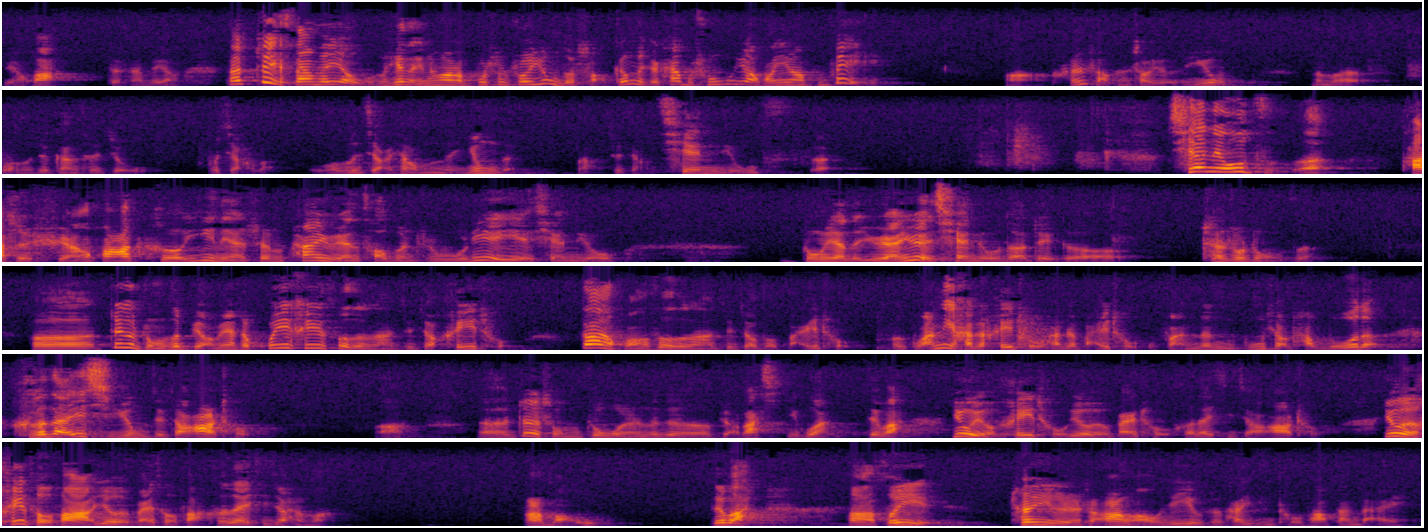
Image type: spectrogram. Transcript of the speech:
圆花这三味药。那这三味药，我们现在临床上不是说用的少，根本就开不出，药房一般不备啊，很少很少有人用。那么我们就干脆就不讲了，我们讲一下我们能用的啊，就讲牵牛子。牵牛子它是旋花科一年生攀援草本植物裂叶牵牛中间的圆月牵牛的这个成熟种子。呃，这个种子表面是灰黑色的呢，就叫黑丑；淡黄色的呢，就叫做白丑。呃，管你还是黑丑还是白丑，反正功效差不多的，合在一起用就叫二丑。啊，呃，这是我们中国人那个表达习惯，对吧？又有黑丑又有白丑，合在一起叫二丑；又有黑头发又有白头发，合在一起叫什么？二毛，对吧？啊，所以称一个人是二毛，就意味着他已经头发斑白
